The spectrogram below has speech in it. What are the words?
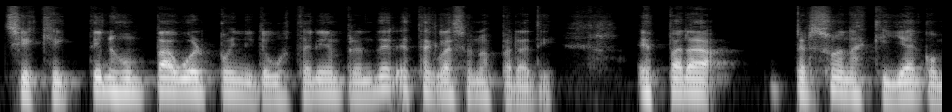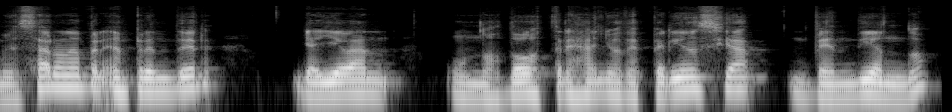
si es que tienes un PowerPoint y te gustaría emprender, esta clase no es para ti. Es para personas que ya comenzaron a emprender, ya llevan unos dos, tres años de experiencia vendiendo,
